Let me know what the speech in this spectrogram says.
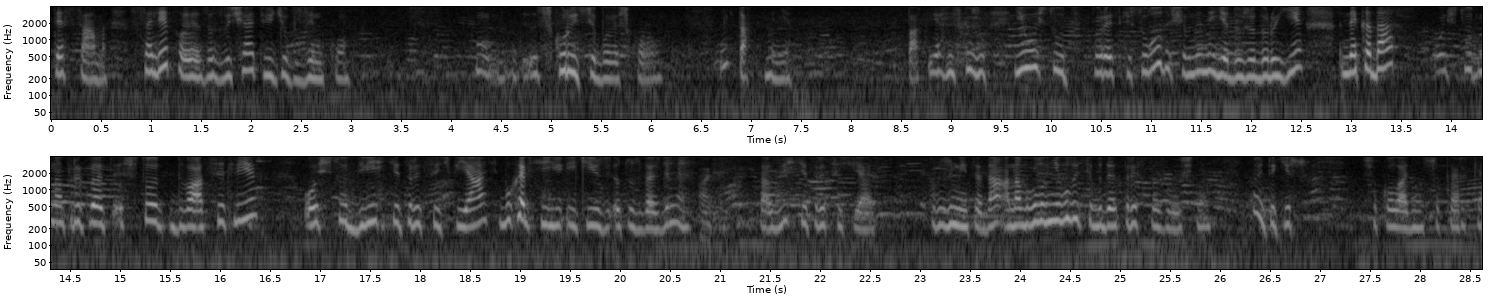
Те саме. Салеп е, зазвичай п'ють взимку. Ну, З корицею обов'язково. Ну так мені. Так, я не скажу. І ось тут турецькі солодощі, вони не є дуже дорогі. Не кадар. Ось тут, наприклад, 120 лір, ось тут 235. Бухепсі, які тут збеждемо. Так, 235. Розумієте, да? А на головній вулиці буде 300 з лишнім. Ну і такі шоколадні цукерки.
